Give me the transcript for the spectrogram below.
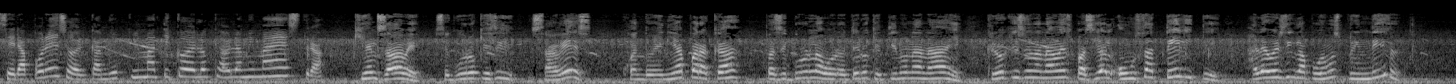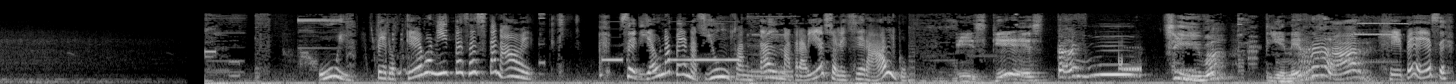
¿Será por eso el cambio climático de lo que habla mi maestra? ¿Quién sabe? Seguro que sí. ¿Sabes? Cuando venía para acá, pasé por un laboratorio que tiene una nave. Creo que es una nave espacial o un satélite. Jale a ver si la podemos prender. Uy, pero qué bonita es esta nave. Sería una pena si un fantasma travieso le hiciera algo. Es que es tan chiva. Tiene radar, GPS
